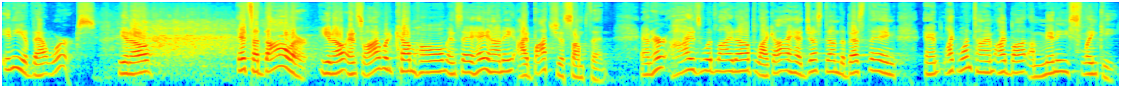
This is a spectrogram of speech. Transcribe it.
any of that works, you know? it's a dollar, you know? And so I would come home and say, hey, honey, I bought you something. And her eyes would light up like I had just done the best thing. And like one time, I bought a mini slinky.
